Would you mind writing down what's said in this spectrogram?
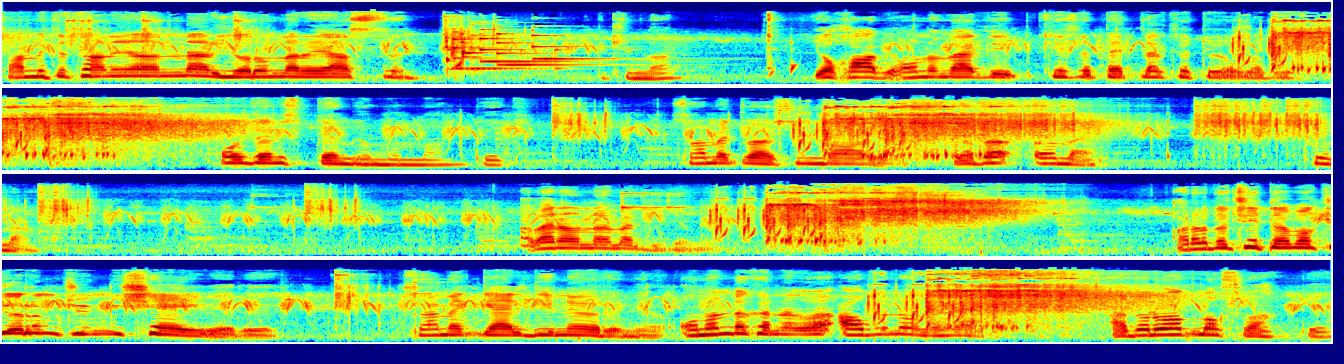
Samet'i tanıyanlar yorumlara yazsın. Kim lan? Yok abi onun verdiği kese petler kötü olabilir. O yüzden istemiyorum bundan pek. Samet versin iyi. Ya da Ömer. Tuna. Ben ona Ömer diyeceğim. Arada chat'e bakıyorum çünkü şey veriyor. Samet geldiğini öğreniyor. Onun da kanalına abone olun. Adı Roblox Vakti.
